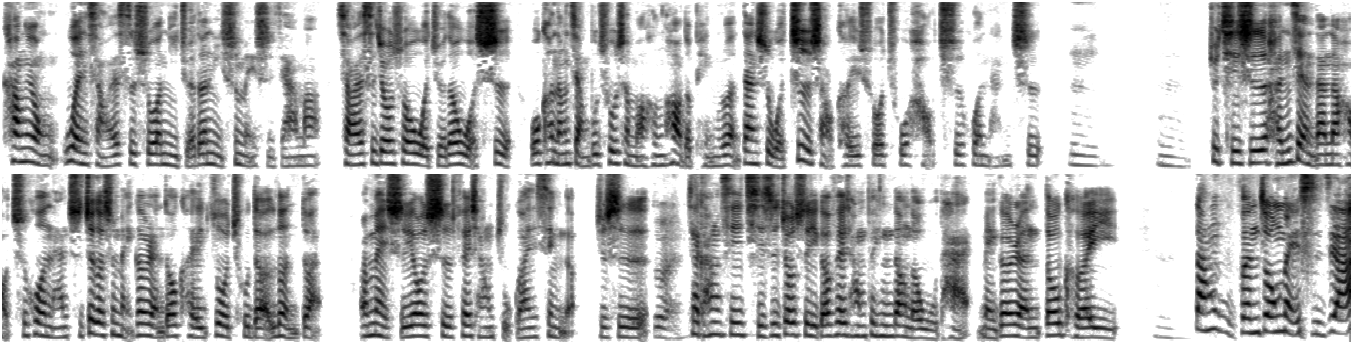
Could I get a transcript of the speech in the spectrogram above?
康永问小 S 说：“你觉得你是美食家吗？”小 S 就说：“我觉得我是，我可能讲不出什么很好的评论，但是我至少可以说出好吃或难吃。嗯嗯，就其实很简单的好吃或难吃，这个是每个人都可以做出的论断，而美食又是非常主观性的，就是对在康熙其实就是一个非常平等的舞台，每个人都可以嗯，当五分钟美食家。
